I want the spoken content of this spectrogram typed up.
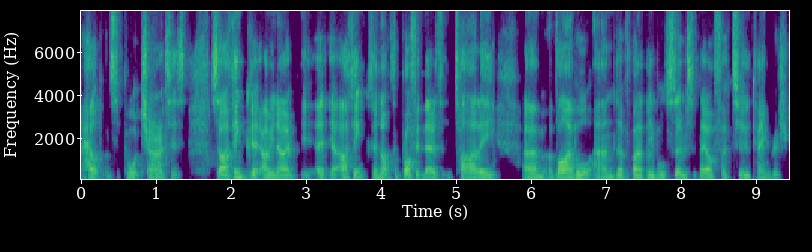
help and support charities. So I think, I mean, I, I think the not-for-profit there is entirely um, viable and a valuable service that they offer to Cambridge.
